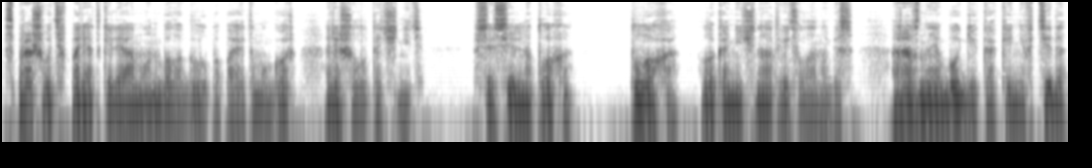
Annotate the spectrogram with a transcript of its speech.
Спрашивать, в порядке ли Амон, было глупо, поэтому Гор решил уточнить. «Все сильно плохо?» «Плохо», — лаконично ответил Анубис. «Разные боги, как и Нефтида,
